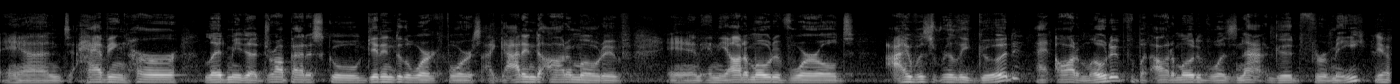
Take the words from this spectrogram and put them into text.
and having her led me to drop out of school, get into the workforce. I got into automotive, And in the automotive world, I was really good at automotive, but automotive was not good for me. Yep.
